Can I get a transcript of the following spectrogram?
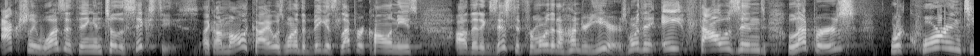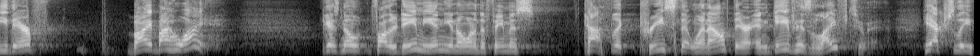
actually was a thing until the 60s. Like on Molokai, it was one of the biggest leper colonies uh, that existed for more than 100 years. More than 8,000 lepers were quarantined there by, by Hawaii. You guys know Father Damien, you know, one of the famous Catholic priests that went out there and gave his life to it. He actually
